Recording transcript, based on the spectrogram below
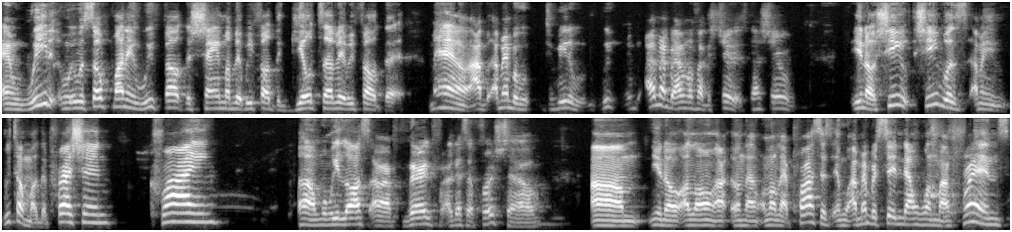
and we it was so funny. We felt the shame of it. We felt the guilt of it. We felt the man. I, I remember Javita. We, I remember. I don't know if I can share this. Can I share? You know, she she was. I mean, we talking about depression, crying. Um, when we lost our very, I guess, our first child. Um, you know, along on that, along that process, and I remember sitting down with one of my friends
